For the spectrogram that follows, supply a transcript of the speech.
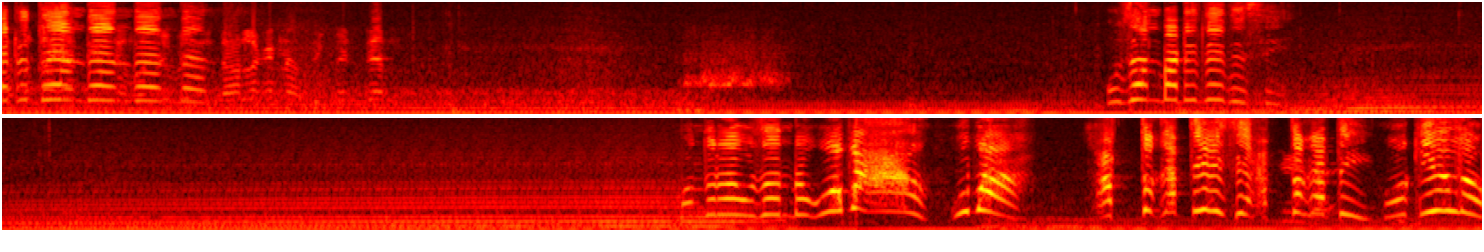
একটু দেন দেন দেন দেন। উজান বাটিতে দিছি। বন্ধুরা উজান বা ওবা ওবা আত্মঘাতী হয়েছে আত্মঘাতী। ও কি হলো?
